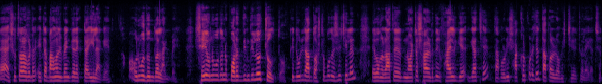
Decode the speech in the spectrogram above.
হ্যাঁ সুতরাং এটা বাংলাদেশ ব্যাংকের একটা ই লাগে, অনুমোদন তো লাগবে। সেই অনুমোদন পরের দিন দিলেও চলতো, কিন্তু উনি রাত দশটা পর্যন্ত এসেছিলেন এবং রাতের নয়টা সাড়ে নটা দিকে ফাইল গেছে, তারপর উনি স্বাক্ষর করেছেন, তারপর অফিস থেকে চলে গেছেন।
